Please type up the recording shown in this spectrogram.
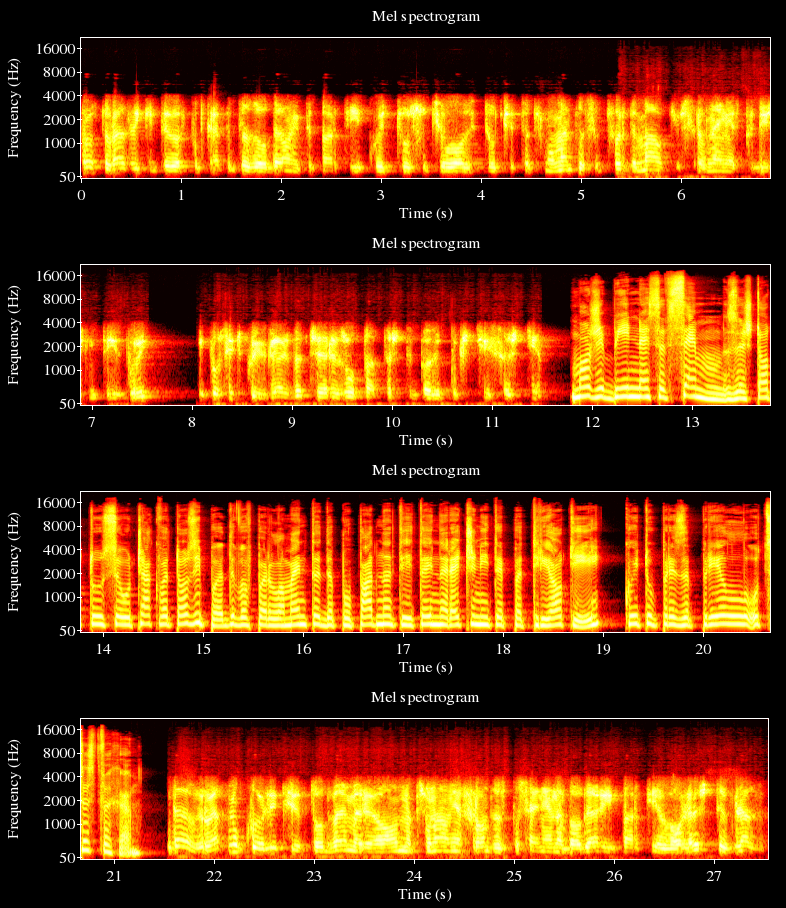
Просто разликите в подкрепата за отделните партии, които социолозите отчитат в момента, са твърде малки в сравнение с предишните избори и по всичко изглежда, че резултата ще бъде почти същия. Може би не съвсем, защото се очаква този път в парламента да попаднат и тъй наречените патриоти, които през април отсъстваха. Да, вероятно коалицията от ВМРО, Националния фронт за спасение на България и партия Воля ще влязат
